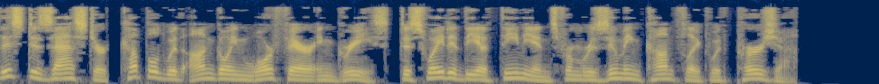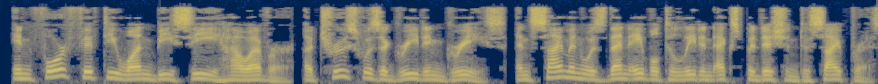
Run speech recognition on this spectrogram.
This disaster, coupled with ongoing warfare in Greece, dissuaded the Athenians from resuming conflict with Persia. In 451 BC however, a truce was agreed in Greece, and Cimon was then able to lead an expedition to Cyprus.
